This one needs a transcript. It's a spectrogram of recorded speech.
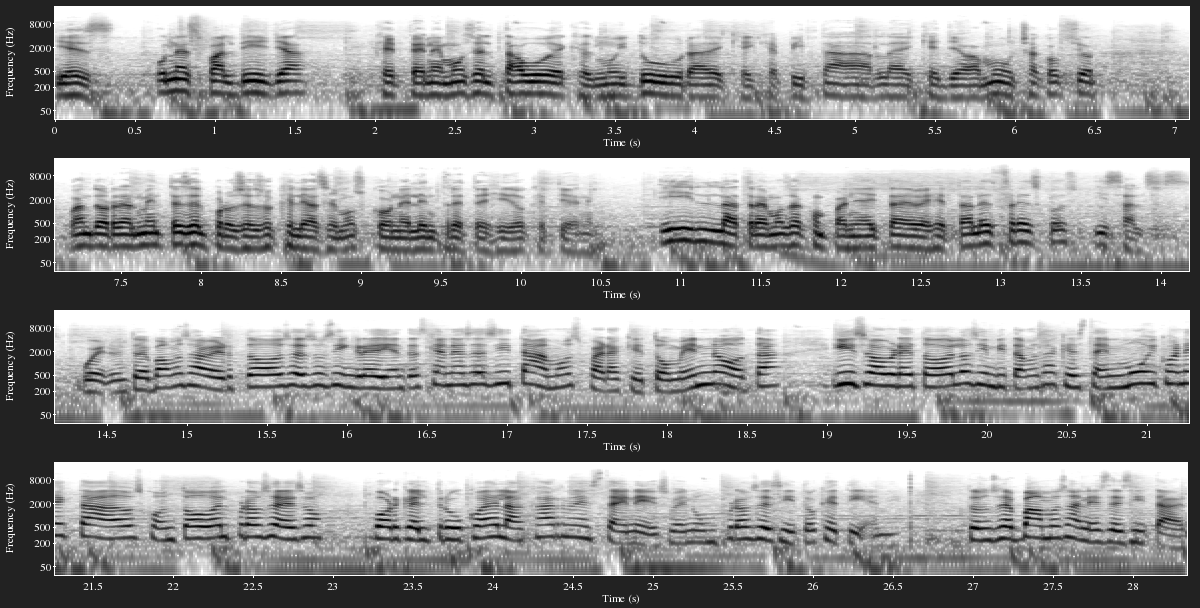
y es una espaldilla que tenemos el tabú de que es muy dura, de que hay que pitarla, de que lleva mucha cocción, cuando realmente es el proceso que le hacemos con el entretejido que tiene. Y la traemos acompañadita de vegetales frescos y salsas. Bueno, entonces vamos a ver todos esos ingredientes que necesitamos para que tomen nota y sobre todo los invitamos a que estén muy conectados con todo el proceso porque el truco de la carne está en eso, en un procesito que tiene. Entonces vamos a necesitar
